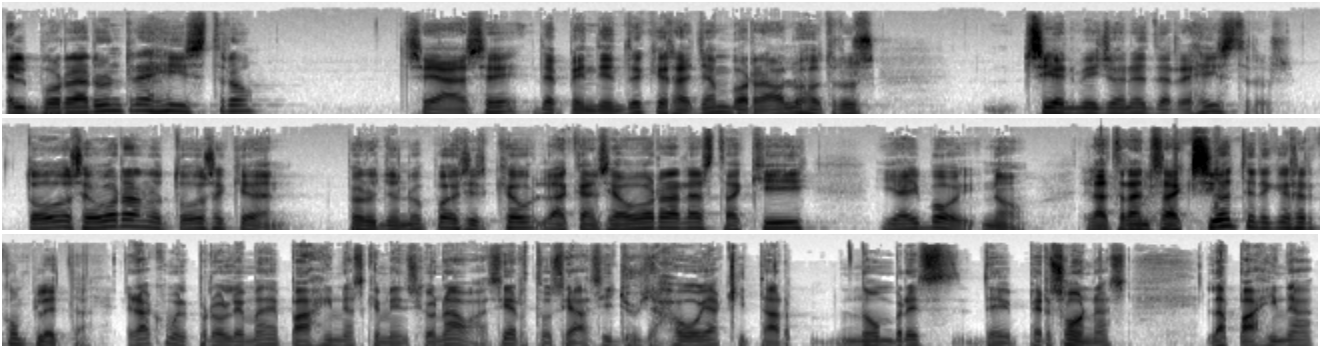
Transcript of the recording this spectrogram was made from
el borrar un registro se hace dependiendo de que se hayan borrado los otros 100 millones de registros. Todos se borran o todos se quedan. Pero yo no puedo decir que la alcancé a borrar hasta aquí y ahí voy. No. La transacción tiene que ser completa. Era como el problema de páginas que mencionaba, ¿cierto? O sea, si yo ya voy a quitar nombres de personas, la página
